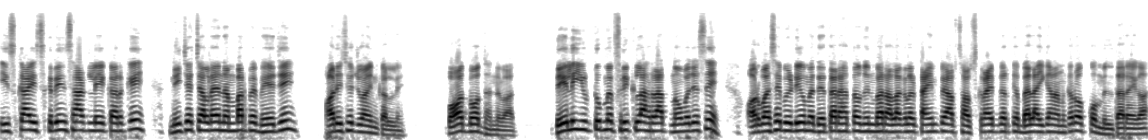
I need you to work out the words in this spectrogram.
इसका स्क्रीनशॉट लेकर के नीचे चल रहे नंबर पे भेजें और इसे ज्वाइन कर लें। बहुत बहुत धन्यवाद। डेली यूट्यूब में फ्री क्लास रात नौ बजे से, और वैसे वीडियो में देता रहता हूँ दिन भर अलग अलग टाइम पे, आप सब्सक्राइब करके बेल आइकन ऑन करो, आपको मिलता रहेगा।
